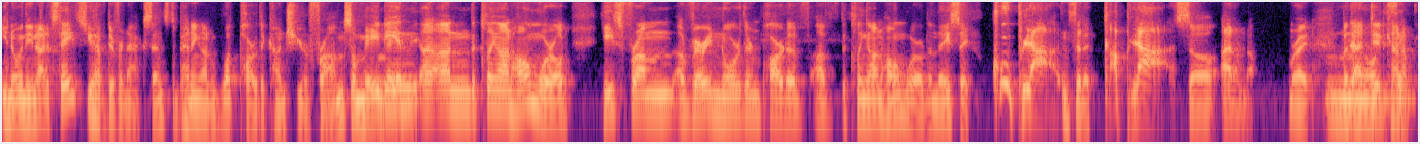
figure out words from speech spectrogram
you know, in the United States, you have different accents depending on what part of the country you're from. So maybe, Maybe. in uh, on the Klingon homeworld, he's from a very northern part of, of the Klingon homeworld, and they say kupla instead of kapla. So I don't know, right? But that No, did I kind of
